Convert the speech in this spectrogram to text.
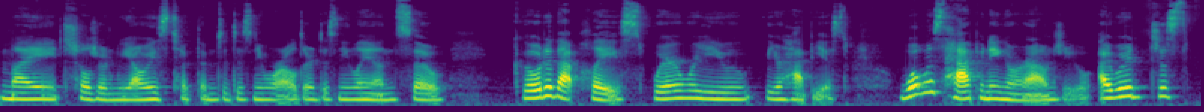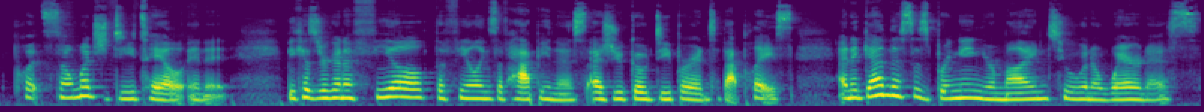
My children, we always took them to Disney World or Disneyland. So go to that place. Where were you your happiest? What was happening around you. I would just put so much detail in it because you're going to feel the feelings of happiness as you go deeper into that place. And again, this is bringing your mind to an awareness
